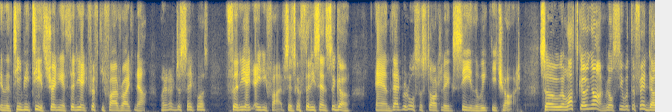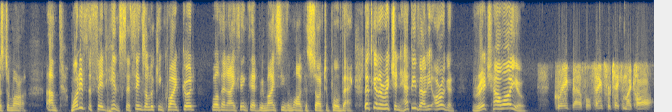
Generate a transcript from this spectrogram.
in the TBT, it's trading at 38.55 right now. What did I just say it was? 38.85. So it's got 30 cents to go. And that would also start leg C in the weekly chart. So a lot's going on. We'll see what the Fed does tomorrow. Um, what if the Fed hints that things are looking quite good? Well, then I think that we might see the market start to pull back. Let's go to Rich in Happy Valley, Oregon. Rich, how are you? Great, Basil. Thanks for taking my call.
